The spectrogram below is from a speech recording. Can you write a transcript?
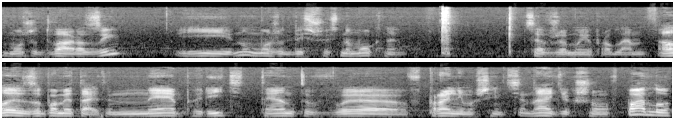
може два рази, і ну, може десь щось намокне. Це вже мої проблеми. Але запам'ятайте, не періть тент в, в пральній машинці. Навіть якщо вам впадло,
